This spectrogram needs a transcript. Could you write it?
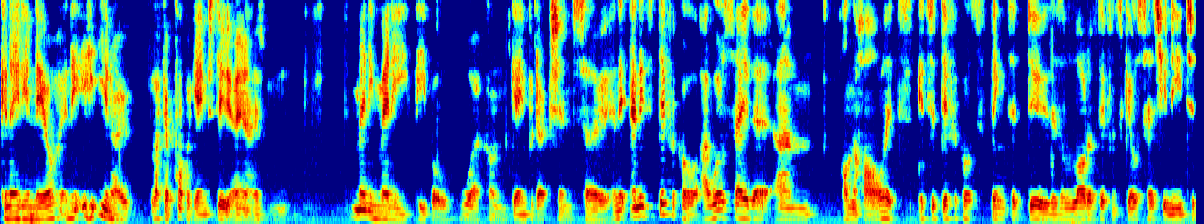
Canadian Neil, and he, he- you know, like a proper game studio. You know, many many people work on game production. So and it, and it's difficult. I will say that um, on the whole, it's it's a difficult thing to do. There's a lot of different skill sets you need to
